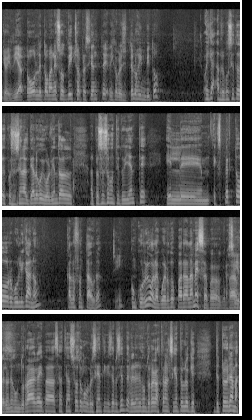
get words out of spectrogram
Y hoy día todos le toman esos dichos al presidente. Dijo, pero si usted los invitó. Oiga, a propósito de disposición al diálogo y volviendo al, proceso constituyente, el eh, experto republicano, Carlos Frontaura, concurrió al acuerdo para la mesa, para, Verónica Undurraga y para Sebastián Soto como presidente y vicepresidente. Verónica Undurraga va a estar en el siguiente bloque del programa.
